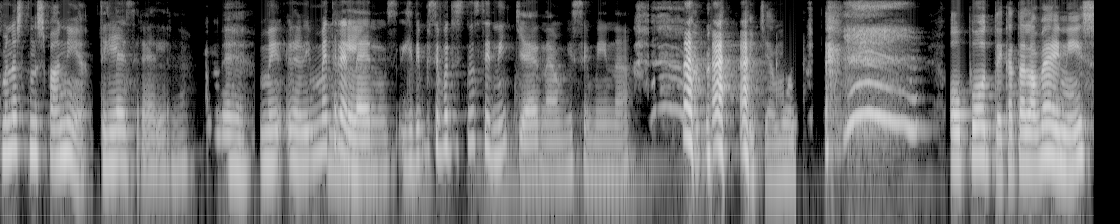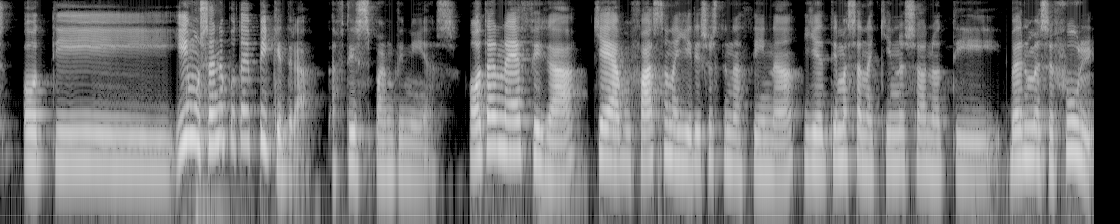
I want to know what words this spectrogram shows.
μήνα στην Ισπανία. Τι λες ρε Έλενα; Ναι. Με, δηλαδή με ναι. τρελαίνεις, γιατί πιστεύω ότι ήταν στην Νίκαια 1,5 μήνα. Νίκαια μόνο. Οπότε καταλαβαίνεις ότι ήμουν σε ένα από τα επίκεντρα αυτής της πανδημίας. Όταν έφυγα και αποφάσισα να γυρίσω στην Αθήνα, γιατί μας ανακοίνωσαν ότι μπαίνουμε σε full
